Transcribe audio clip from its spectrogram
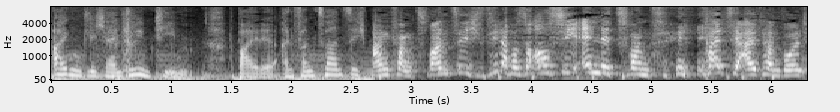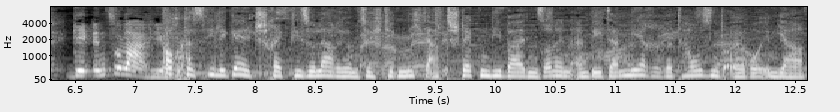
Eigentlich ein Dreamteam. Beide Anfang 20. Anfang 20, sieht aber so aus wie Ende 20. Falls ihr altern wollt, geht ins Solarium. Auch das viele Geld schreckt die Solariumsüchtigen nicht ab. Stecken die beiden Sonnenanbeter mehrere tausend Euro im Jahr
